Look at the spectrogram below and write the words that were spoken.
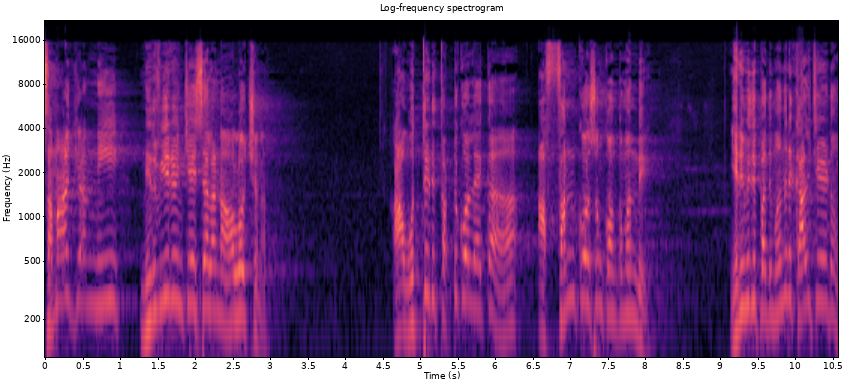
సమాజాన్ని నిర్వీర్యం చేసేయాలన్న ఆలోచన. ఆ ఒత్తిడి తట్టుకోలేక ఆ ఫన్ కోసం కొంతమంది ఎనిమిది పది మందిని కాల్ చేయడం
